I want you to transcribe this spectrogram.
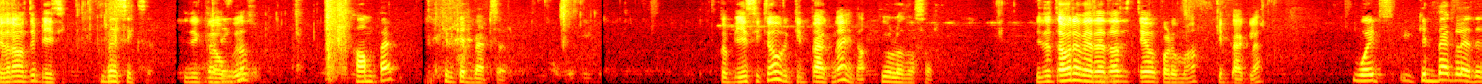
இதெல்லாம் வந்து பேசிக் பேசிக் சார் இது ham bat cricket bat sir இப்போ பேசிக்காக ஒரு கிட் பேக்னா இதான். இவ்வளோ தான் சார் இதை தவிர வேறு ஏதாவது தேவைப்படுமா கிட் பேக்கில் ஒயிட்ஸ் கிட் பேக்கில் எது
